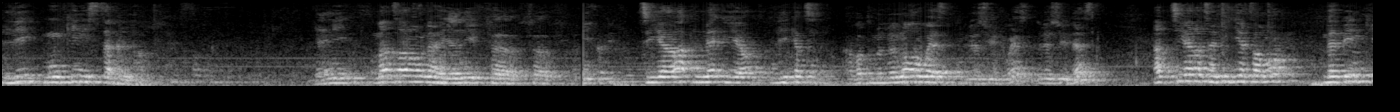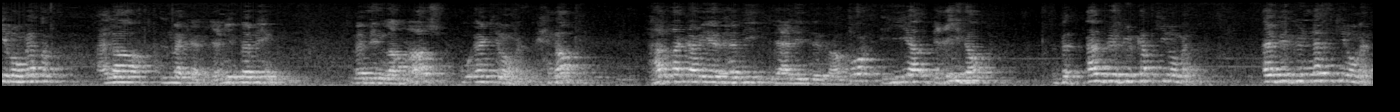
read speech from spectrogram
اللي ممكن يستغلها. يعني ما ترونه يعني في, في, في التيارات المائيه اللي كتهبط من ال nord-ouest le sud-ouest le sud-est هاد التيارات هذه هي تمر ما بين كيلومتر على المكان يعني ما بين ما بين la plage و 1 كيلومتر حنا هاد la carrière هذه اللي على يد هي بعيده ب 1.4 كيلومتر 1.9 كيلومتر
